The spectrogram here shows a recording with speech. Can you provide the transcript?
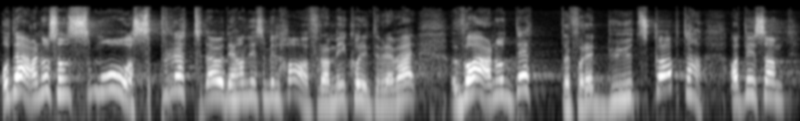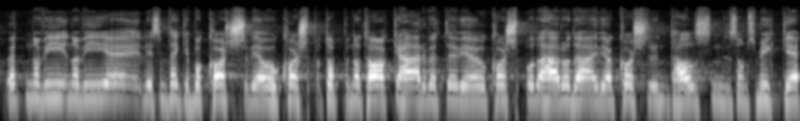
Og det er noe sånn småsprøtt. Det er jo det han liksom vil ha fram i Korinterbrevet her. Hva er nå dette? Dette for et budskap? da? At liksom, vet, Når vi, når vi eh, liksom tenker på kors Vi har jo kors på toppen av taket her. vet du, Vi har jo kors både her og der. Vi har kors rundt halsen som smykke.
